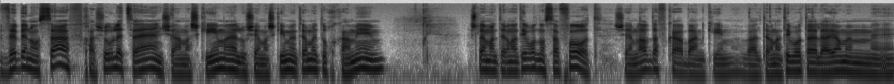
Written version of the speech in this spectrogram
ובנוסף, חשוב לציין שהמשקיעים האלו, שהם משקיעים יותר מתוחכמים, יש להם אלטרנטיבות נוספות, שהם לאו דווקא הבנקים, והאלטרנטיבות האלה היום הם, אה,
